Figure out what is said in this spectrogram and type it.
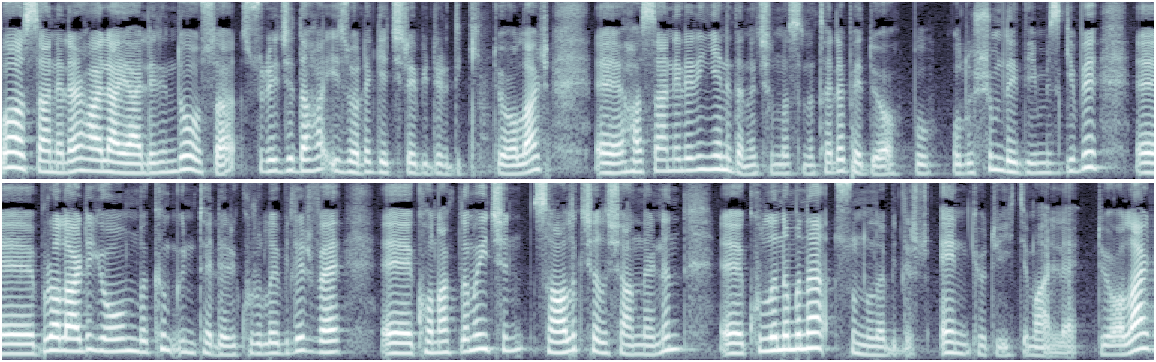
Bu hastaneler hala yerlerinde olsa süreci daha izole geçirebilirdik diyorlar. E, hastanelerin yeniden açılmasını talep ediyor bu oluşum dediğimiz gibi. E, buralarda yoğun bakım üniteleri kurulabilir edilebilir ve e, konaklama için sağlık çalışanlarının e, kullanımına sunulabilir en kötü ihtimalle diyorlar.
